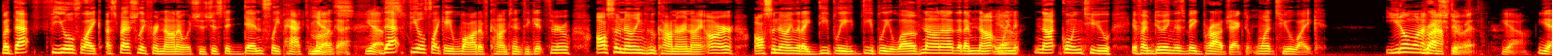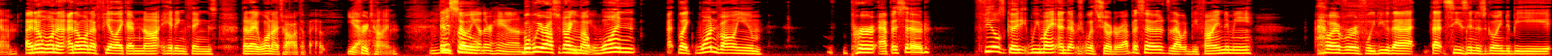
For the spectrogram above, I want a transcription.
But that feels like especially for Nana which is just a densely packed manga. Yes. Yes. That feels like a lot of content to get through. Also knowing who Connor and I are, also knowing that I deeply, deeply love Nana, that I'm not Yeah. going to, not going to, if I'm doing this big project, want to like, you don't want to rush to through it. Yeah. yeah, I don't want to, I don't want to feel like I'm not hitting things that I want to talk about Yeah. for time. This, so- on the other hand, But we were also talking about one, like one volume per episode feels good. We might end up with shorter episodes. That would be fine to me. However, if we do that, that season is going to be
